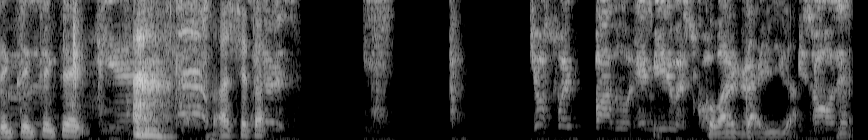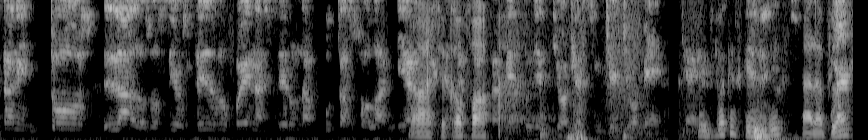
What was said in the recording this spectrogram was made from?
Tic, tic, tic, tic. Ah, shit. Yo soy Pablo Emilio Escobar Gaviria. Mis ojos están en todos lados. O sea, ustedes no pueden hacer una puta sola mierda. En c'est trop fort. Tu vois qu'est-ce que je dis? À la place.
